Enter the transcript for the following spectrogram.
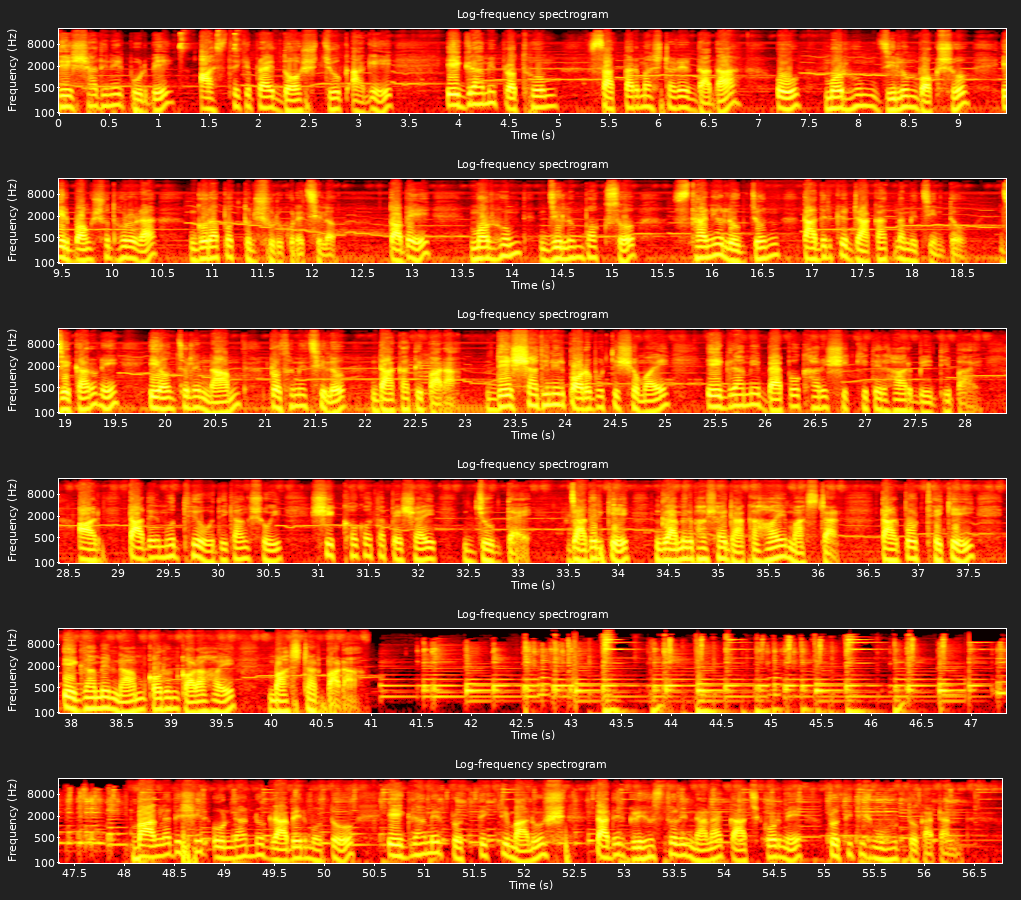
দেশ স্বাধীনের পূর্বে আজ থেকে প্রায় দশ যুগ আগে এ গ্রামে প্রথম সাত্তার মাস্টারের দাদা ও মরহুম জিলুম বক্স এর বংশধররা গোড়াপত্তন শুরু করেছিল। তবে মরহুম জিলুম বক্স স্থানীয় লোকজন তাদেরকে ডাকাত নামে চিনত। যে কারণে এই অঞ্চলের নাম প্রথমে ছিল ডাকাতি পাড়া দেশ স্বাধীনের পরবর্তী সময়ে এ গ্রামে ব্যাপক হারে শিক্ষিতের হার বৃদ্ধি পায়। আর তাদের মধ্যে অধিকাংশই শিক্ষকতা পেশায় যোগ দেয়, যাদেরকে গ্রামের ভাষায় ডাকা হয় মাস্টার। তারপর থেকেই এ গ্রামের নামকরণ করা হয় মাস্টার পাড়া। বাংলাদেশের অন্যান্য গ্রামের মতো এ গ্রামের প্রত্যেকটি মানুষ তাদের গৃহস্থলীর নানা কাজকর্মে প্রতিটি মুহূর্ত কাটান।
